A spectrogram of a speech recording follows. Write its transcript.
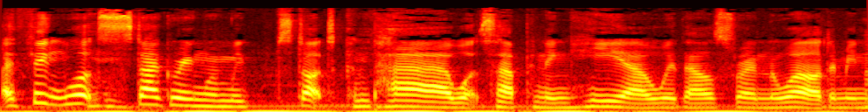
I think what's staggering when we start to compare what's happening here with elsewhere in the world, I mean,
